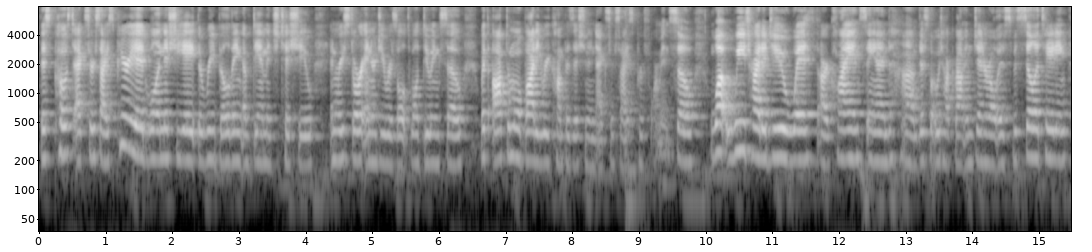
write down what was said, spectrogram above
this post exercise period will initiate the rebuilding of damaged tissue and restore energy results while doing so with optimal body recomposition and exercise performance. So, what we try to do with our clients and um, just what we talk about in general is facilitating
